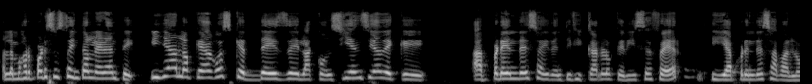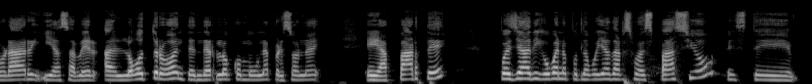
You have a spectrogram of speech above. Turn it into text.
A lo mejor por eso está intolerante. Y ya lo que hago es que desde la conciencia de que aprendes a identificar lo que dice Fer y aprendes a valorar y a saber al otro, entenderlo como una persona eh, aparte, pues ya digo, bueno, pues le voy a dar su espacio, este,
